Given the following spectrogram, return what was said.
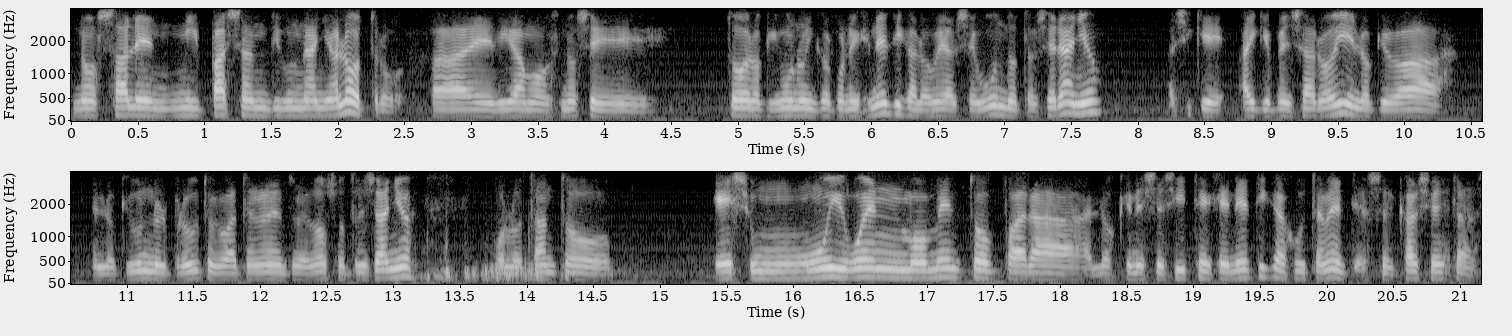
no salen ni pasan de un año al otro, eh, digamos, no sé, todo lo que uno incorpora en genética lo ve al segundo o tercer año, así que hay que pensar hoy en lo que va en lo que uno el producto que va a tener dentro de dos o tres años por lo tanto es un muy buen momento para los que necesiten genética justamente acercarse a estas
